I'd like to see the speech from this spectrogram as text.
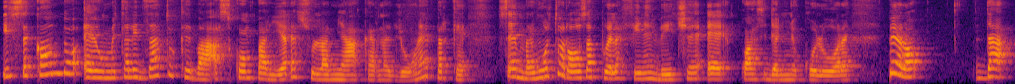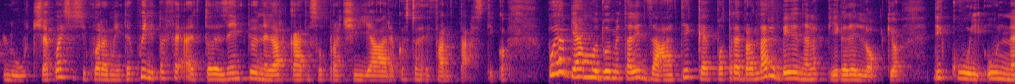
Il secondo è un metallizzato che va a scomparire sulla mia carnagione perché sembra molto rosa poi alla fine invece è quasi del mio colore però dà luce questo sicuramente. Quindi perfetto ad esempio nell'arcata sopraccigliare questo è fantastico. Poi abbiamo due metallizzati che potrebbero andare bene nella piega dell'occhio di cui un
